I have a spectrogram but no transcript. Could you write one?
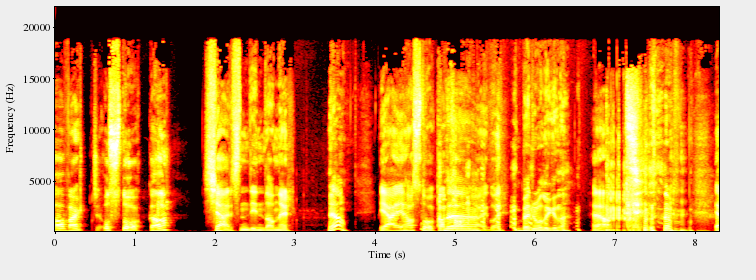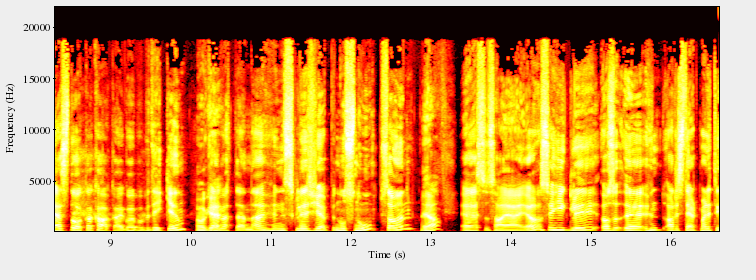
har vært og stalka kjæresten din, Daniel. Ja, Jeg har stalka Kaka i går. beroligende. Ja. Jeg stalka Kaka i går på butikken. Okay. Jeg møtte henne. Hun skulle kjøpe noe snop, sa hun. Ja. Eh, Så sa jeg ja, så hyggelig. Og så, eh, hun arresterte meg litt,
